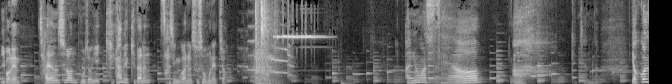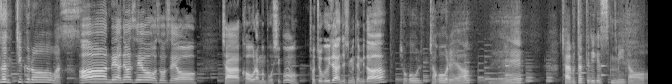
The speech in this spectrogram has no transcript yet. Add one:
이번엔 자연스러운 보정이 기가 막히다는 사진관을 수소문했죠. 안녕하세요. 아, 괜찮나? 여권사진 찍으러 왔어. 아, 네, 안녕하세요. 어서오세요. 자, 거울 한번 보시고 저쪽 의자에 앉으시면 됩니다. 저거 올, 저거 오래요. 네. 잘 부탁드리겠습니다.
